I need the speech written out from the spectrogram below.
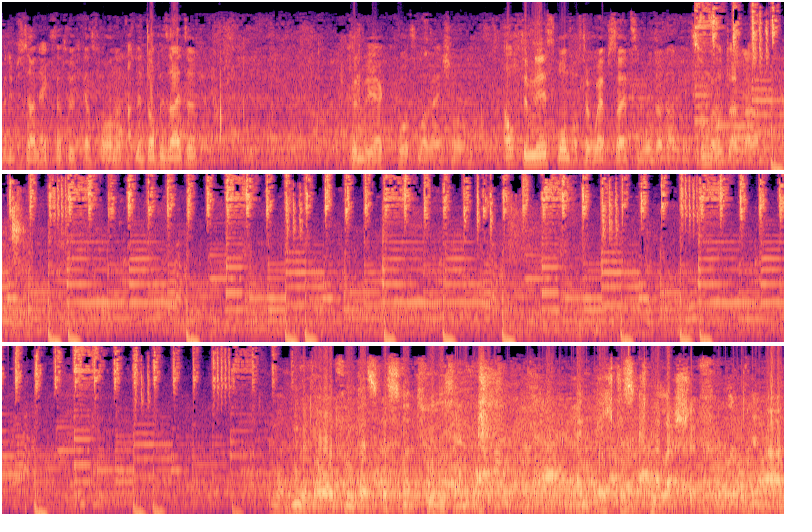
Mit dem Titan X natürlich ganz vorne. Hat eine Doppelseite. Können wir ja kurz mal reinschauen. Auch demnächst bei uns auf der Website zum Runterladen. Zum Runterladen. Rumgelaufen. Das ist natürlich ein, ein echtes Knallerschiff. Ja.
